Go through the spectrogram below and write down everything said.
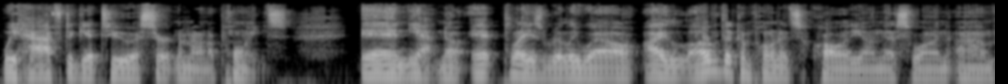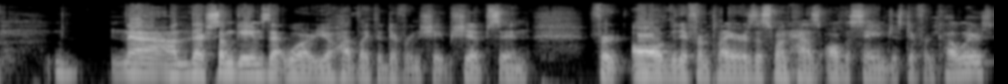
We have to get to a certain amount of points. And yeah no it plays really well. I love the components quality on this one. Um now there's some games that where you'll have like the different shaped ships and for all the different players this one has all the same just different colors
